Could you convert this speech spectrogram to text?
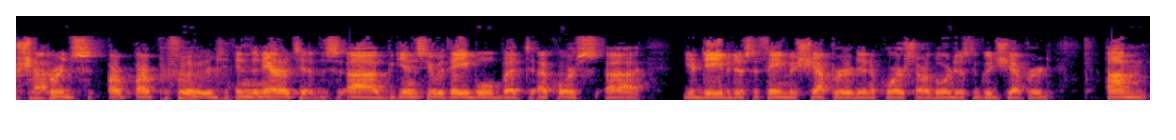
shepherds are, are preferred in the narratives. Uh, begins here with Abel, but of course, uh, you know, David is the famous shepherd, and of course, our Lord is the good shepherd. Um,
